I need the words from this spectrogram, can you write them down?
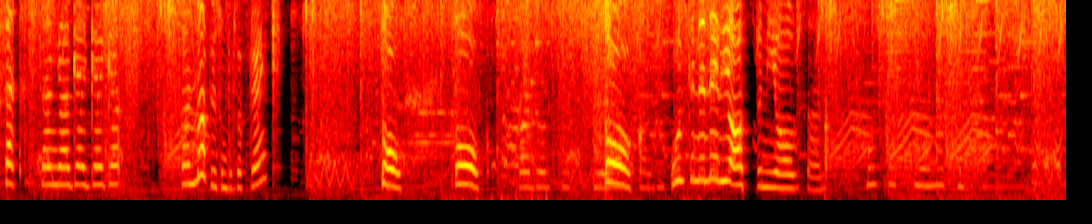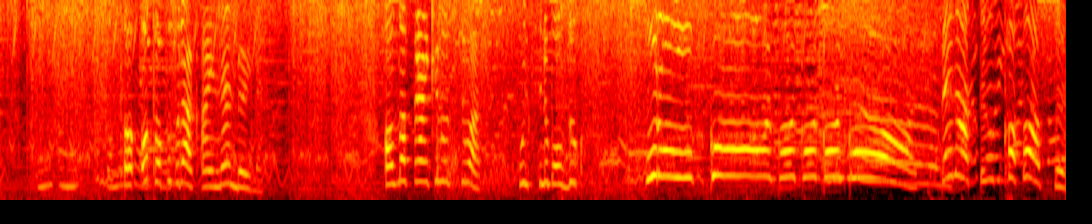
Sen sen gel gel gel gel. Sen ne yapıyorsun burada Frank? Dog. Dog. Pardon. Dog. Ultini nereye attın ya sen? To- o topu bırak. Aynen böyle. Allah Frank'in ultisi var. Ultisini bozduk. Vur o! Gol! Gol gol gol gol! Ben attım kafa attı.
